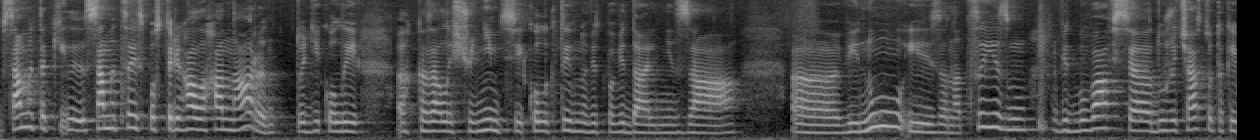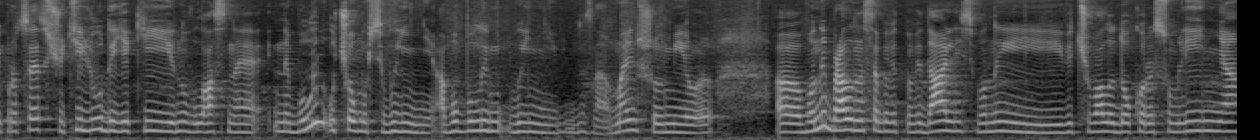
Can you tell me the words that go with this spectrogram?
саме такі, саме це і спостерігала Ханна Аренд, тоді, коли е, казали, що німці колективно відповідальні за е, війну і за нацизм. Відбувався дуже часто такий процес, що ті люди, які ну власне не були у чомусь винні або були винні, не знаю, меншою мірою. Е, Вони брали на себе відповідальність, вони відчували докори сумління.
